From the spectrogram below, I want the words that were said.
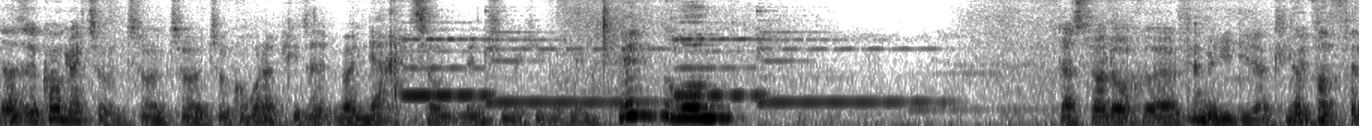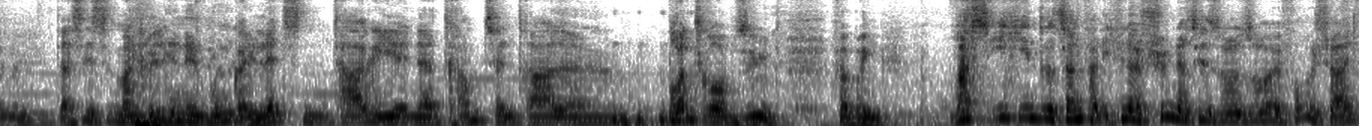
Also kommen wir gleich zu, zu, zu, zur Corona-Krise. Über Nerze und Menschen möchte ich noch reden. Hintenrum, Das war doch äh, Family, die da das war Family. Das ist, man will in den Bunker die letzten Tage hier in der Trump-Zentrale Bottrop Süd verbringen. Was ich interessant fand, ich finde das schön, dass ihr so, so euphorisch seid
